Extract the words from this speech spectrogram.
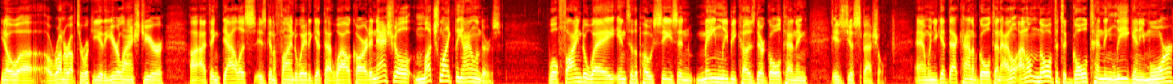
you know, uh, a runner up to rookie of the year last year. Uh, I think Dallas is going to find a way to get that wild card. And Nashville, much like the Islanders, will find a way into the postseason mainly because their goaltending is just special. And when you get that kind of goaltending, I don't I don't know if it's a goaltending league anymore.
